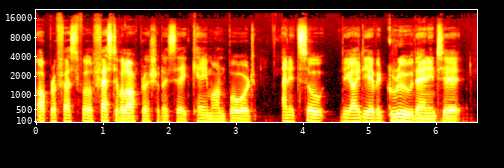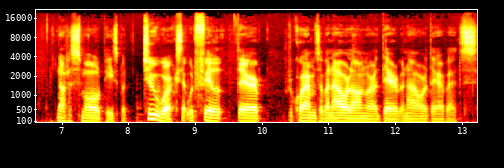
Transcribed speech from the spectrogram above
Opera Festival, Festival Opera, should I say, came on board, and it's so the idea of it grew then into not a small piece, but two works that would fill their requirements of an hour long or there an hour thereabouts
